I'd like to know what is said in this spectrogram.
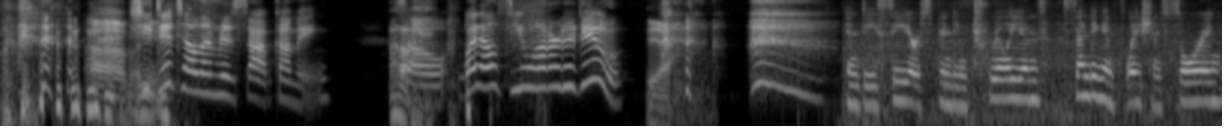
Um, I She mean, did tell them to stop coming. So what else do you want her to do? yeah. in DC are spending trillions, sending inflation soaring.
